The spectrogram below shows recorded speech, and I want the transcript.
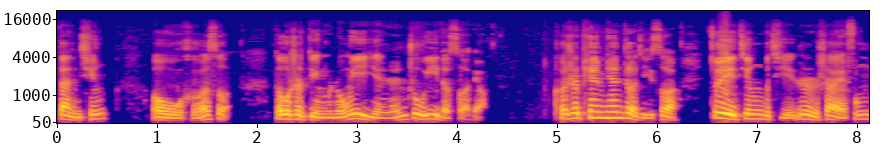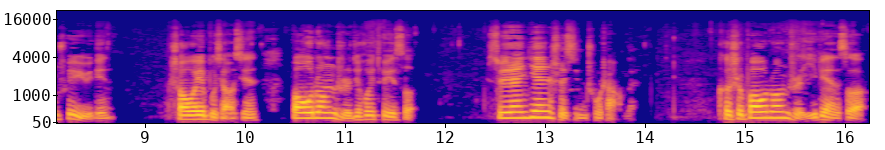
淡青、藕荷色都是顶容易引人注意的色调。可是偏偏这几色最经不起日晒、风吹雨淋。”稍微不小心，包装纸就会褪色。虽然烟是新出厂的，可是包装纸一变色，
